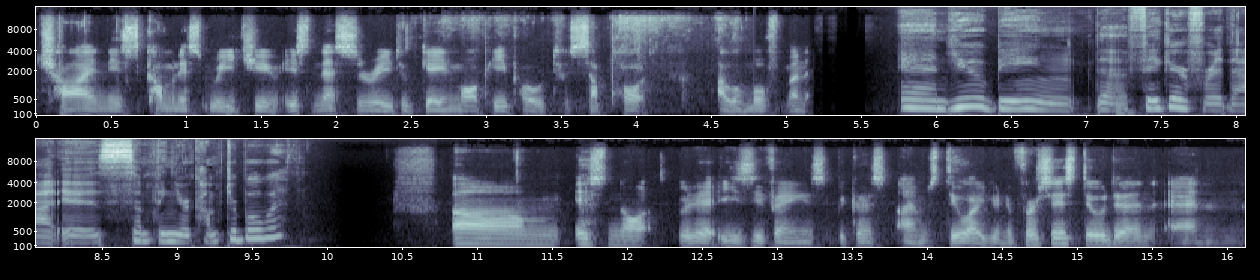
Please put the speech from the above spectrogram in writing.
Chinese communist regime. It's necessary to gain more people to support our movement. And you being the figure for that is something you're comfortable with? Um, it's not really an easy thing because I'm still a university student and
